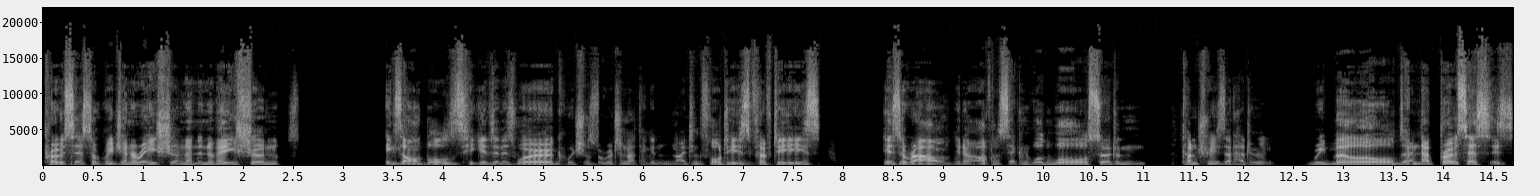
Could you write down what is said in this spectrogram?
process of regeneration and innovation. Examples he gives in his work, which was written, I think, in the 1940s, 50s, is around, you know, after the Second World War, certain countries that had to rebuild. And that process is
